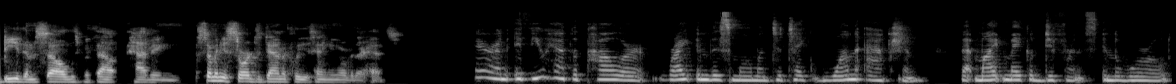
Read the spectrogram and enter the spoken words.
be themselves without having so many swords of Damocles hanging over their heads. Aaron, if you had the power right in this moment to take one action that might make a difference in the world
